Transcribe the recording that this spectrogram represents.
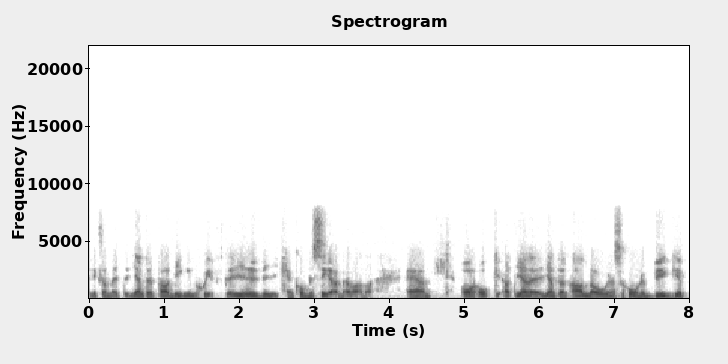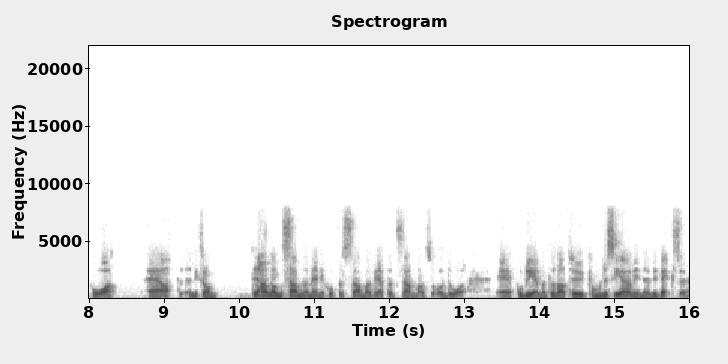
liksom ett egentligen paradigmskifte i hur vi kan kommunicera med varandra. Eh, och, att egentligen alla organisationer bygger på eh, att liksom, det handlar om att samla människor för att samarbeta tillsammans och då eh, problemet har varit hur kommunicerar vi när vi växer?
